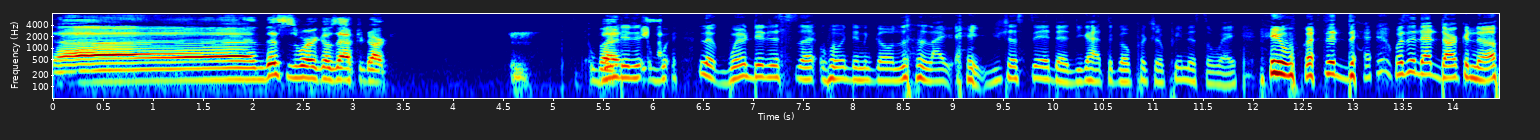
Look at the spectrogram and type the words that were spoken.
Uh, this is where it goes after dark. But, when did it yeah. Look? When did it? Uh, when did it go? Like, hey, you just said that you have to go put your penis away. was it that? Was it that dark enough?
